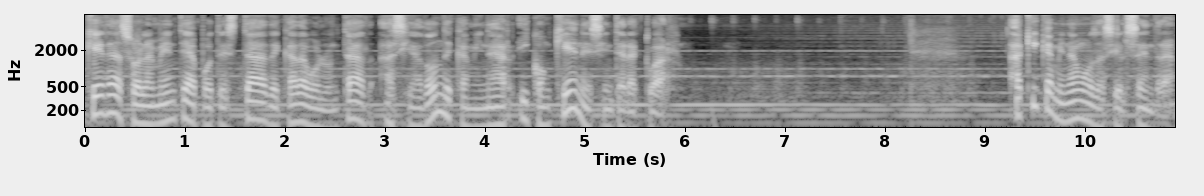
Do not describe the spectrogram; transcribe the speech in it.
Queda solamente a potestad de cada voluntad hacia dónde caminar y con quiénes interactuar. Aquí caminamos hacia el Sendra,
